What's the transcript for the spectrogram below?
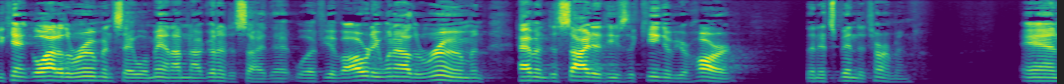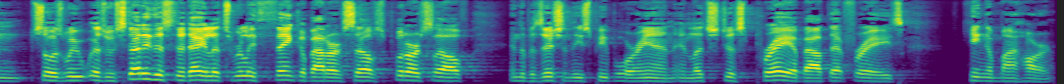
You can't go out of the room and say, well, man, I'm not going to decide that. Well, if you've already went out of the room and haven't decided he's the king of your heart, then it's been determined. And so as we, as we study this today, let's really think about ourselves, put ourselves in the position these people are in, and let's just pray about that phrase, King of my heart.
